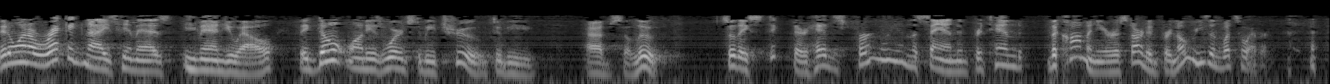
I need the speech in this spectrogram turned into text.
They don't want to recognize him as Emmanuel. They don't want his words to be true, to be absolute. So they stick their heads firmly in the sand and pretend the common era started for no reason whatsoever.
